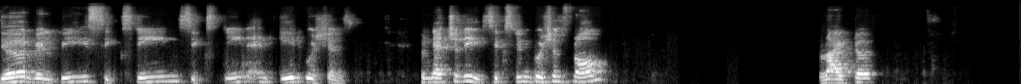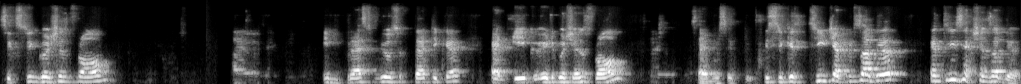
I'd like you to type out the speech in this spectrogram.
there will be 16 16 and 8 questions so naturally 16 questions from writer. 16 questions from Impress Biosecta, and 8 questions from cyber safety. This three chapters are there and three sections are there.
